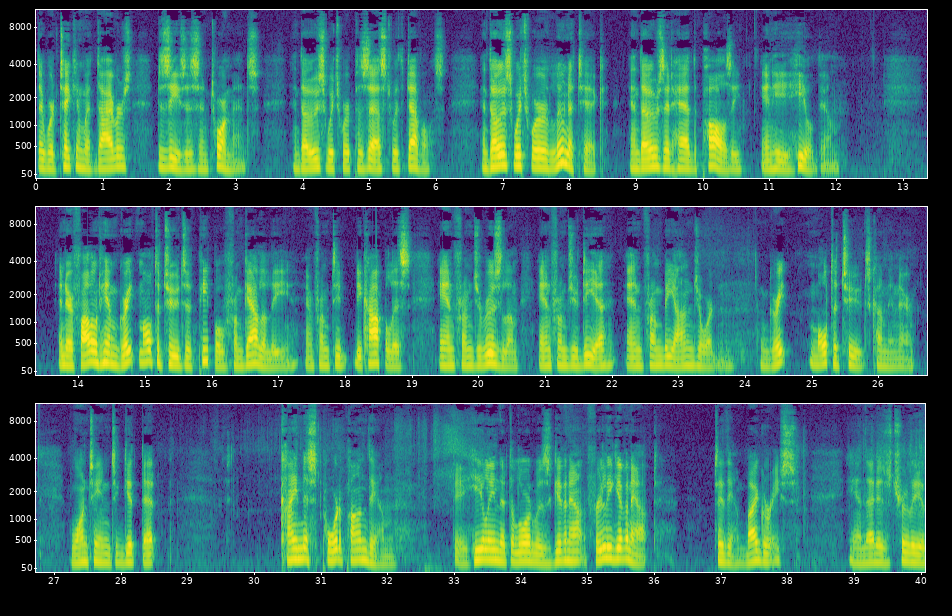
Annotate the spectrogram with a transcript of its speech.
that were taken with divers diseases and torments and those which were possessed with devils, and those which were lunatic, and those that had the palsy, and he healed them. And there followed him great multitudes of people from Galilee, and from Decapolis, and from Jerusalem, and from Judea, and from beyond Jordan. Great multitudes come in there, wanting to get that kindness poured upon them the healing that the Lord was given out, freely given out to them by grace. And that is truly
